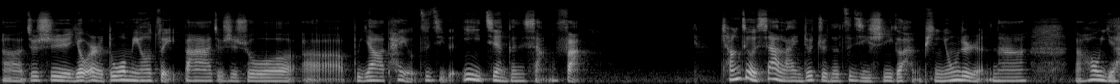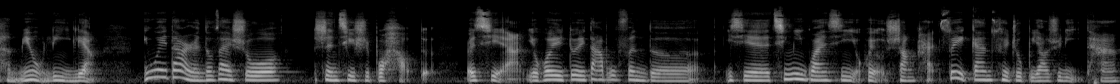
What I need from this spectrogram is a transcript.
啊，就是有耳朵没有嘴巴，就是说，呃，不要太有自己的意见跟想法。长久下来，你就觉得自己是一个很平庸的人呐、然后也很没有力量，因为大人都在说生气是不好的，而且啊，也会对大部分的一些亲密关系也会有伤害，所以干脆就不要去理他。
